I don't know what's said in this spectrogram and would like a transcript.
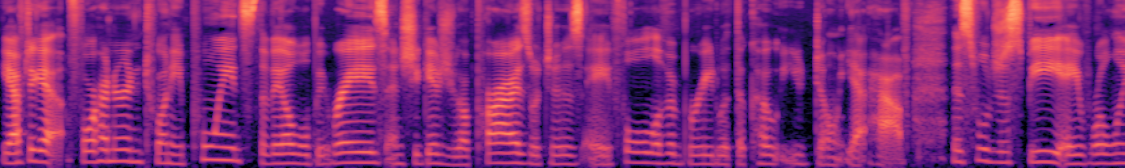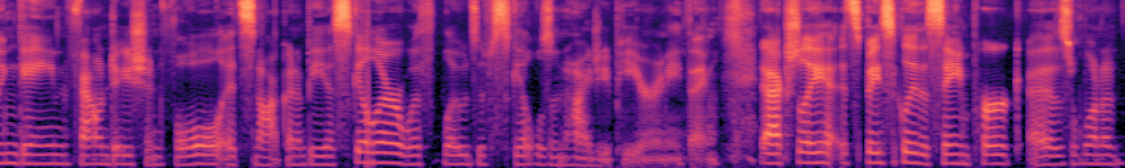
you have to get 420 points, the veil will be raised, and she gives you a prize, which is a full of a breed with the coat you don't yet have. This will just be a rolling gain foundation full. It's not going to be a skiller with loads of skills and high GP or anything. It actually, it's basically the same perk as one of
